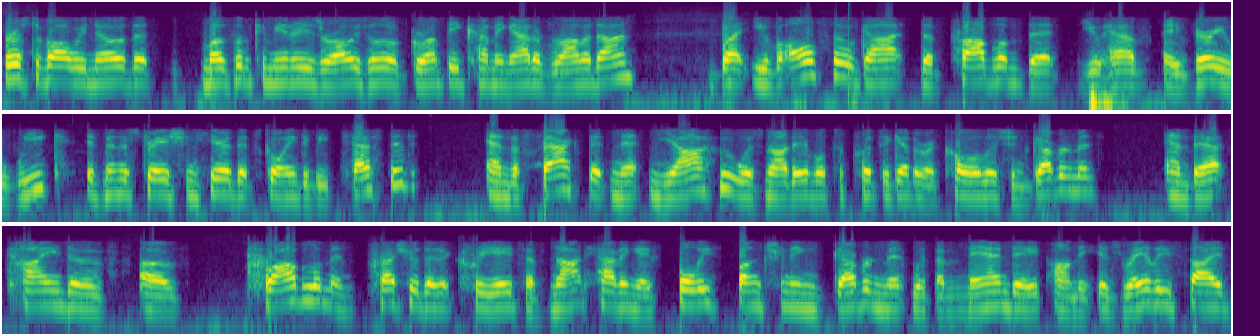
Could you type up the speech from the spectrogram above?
First of all, we know that Muslim communities are always a little grumpy coming out of Ramadan, but you've also got the problem that you have a very weak administration here that's going to be tested, and the fact that Netanyahu was not able to put together a coalition government, and that kind of, of problem and pressure that it creates of not having a fully functioning government with a mandate on the Israeli side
